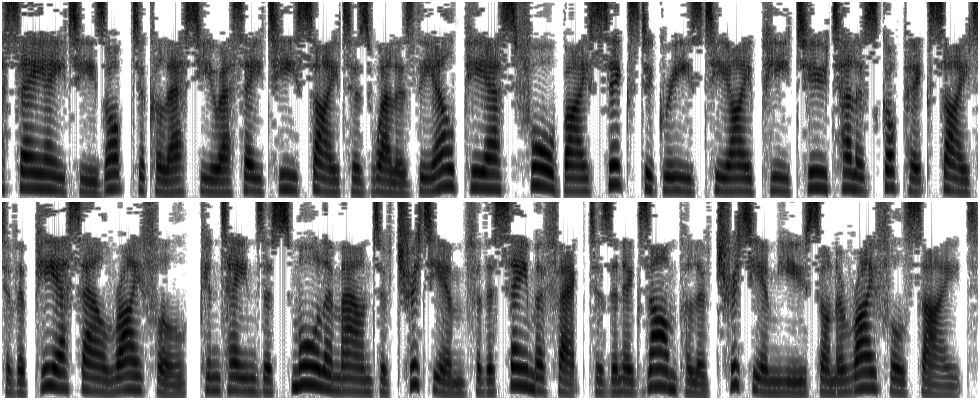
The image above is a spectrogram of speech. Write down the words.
SA-80's optical SUSAT sight as well as the LPS 4 by 6 degrees TIP2 telescopic sight of a PSL rifle, contains a small amount of tritium for the same effect as an example of tritium use on a rifle sight.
